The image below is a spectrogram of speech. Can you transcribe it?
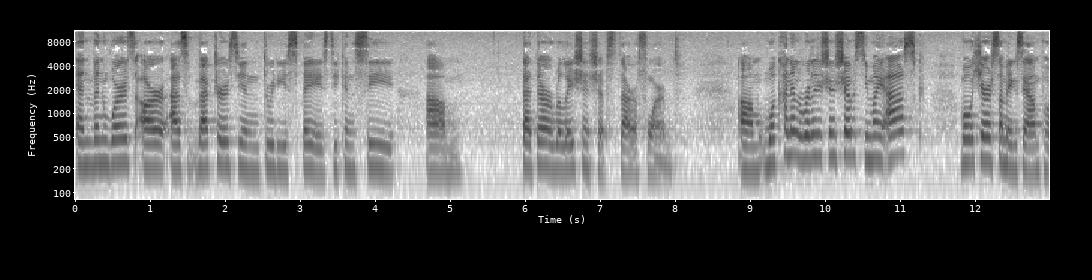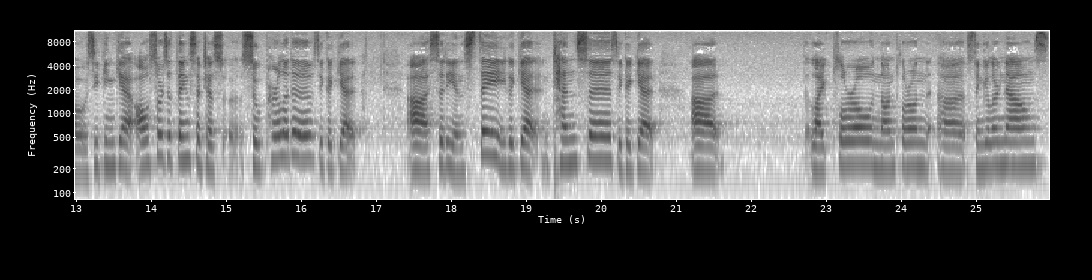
And when words are as vectors in 3D space, you can see um, that there are relationships that are formed. Um, what kind of relationships, you might ask? Well, here are some examples. You can get all sorts of things such as superlatives, you could get uh, city and state, you could get tenses, you could get uh, like plural, non plural, uh, singular nouns.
